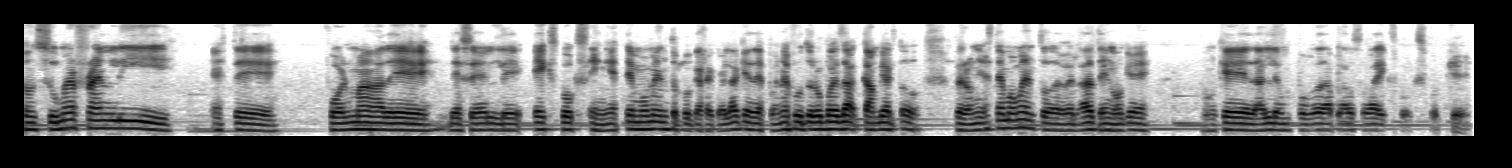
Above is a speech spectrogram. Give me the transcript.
consumer friendly este, forma de, de, ser de Xbox en este momento, porque recuerda que después en el futuro puede cambiar todo, pero en este momento de verdad tengo que, tengo que darle un poco de aplauso a Xbox, porque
